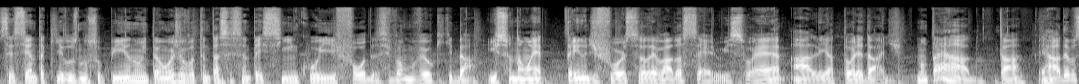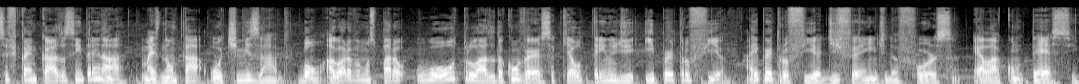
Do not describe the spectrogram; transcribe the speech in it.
60 quilos no supino, então hoje eu vou tentar 65 e foda-se, vamos ver o que, que dá. Isso não é treino de força levado a sério, isso é aleatoriedade. Não tá errado, tá? Errado é você ficar em casa sem treinar, mas não tá otimizado. Bom, agora vamos para o outro lado da conversa, que é o treino de hipertrofia. A hipertrofia, diferente da força, ela acontece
